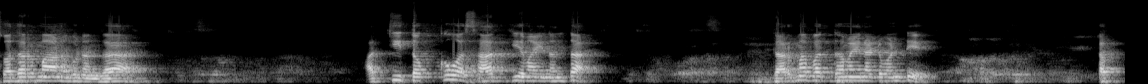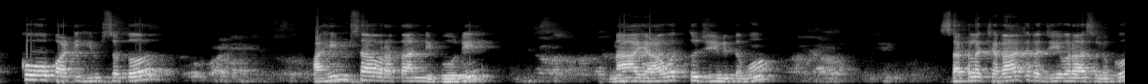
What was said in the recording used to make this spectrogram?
స్వధర్మానుగుణంగా అతి తక్కువ సాధ్యమైనంత ధర్మబద్ధమైనటువంటి తక్కువపాటి హింసతో అహింసా వ్రతాన్ని పూని నా యావత్తు జీవితము సకల చరాచర జీవరాశులకు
